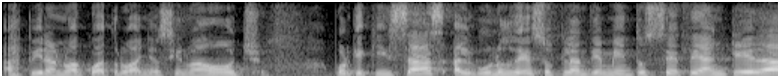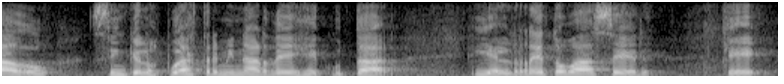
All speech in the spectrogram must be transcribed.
aspira no a cuatro años, sino a ocho. Porque quizás algunos de esos planteamientos se te han quedado sin que los puedas terminar de ejecutar. Y el reto va a ser que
